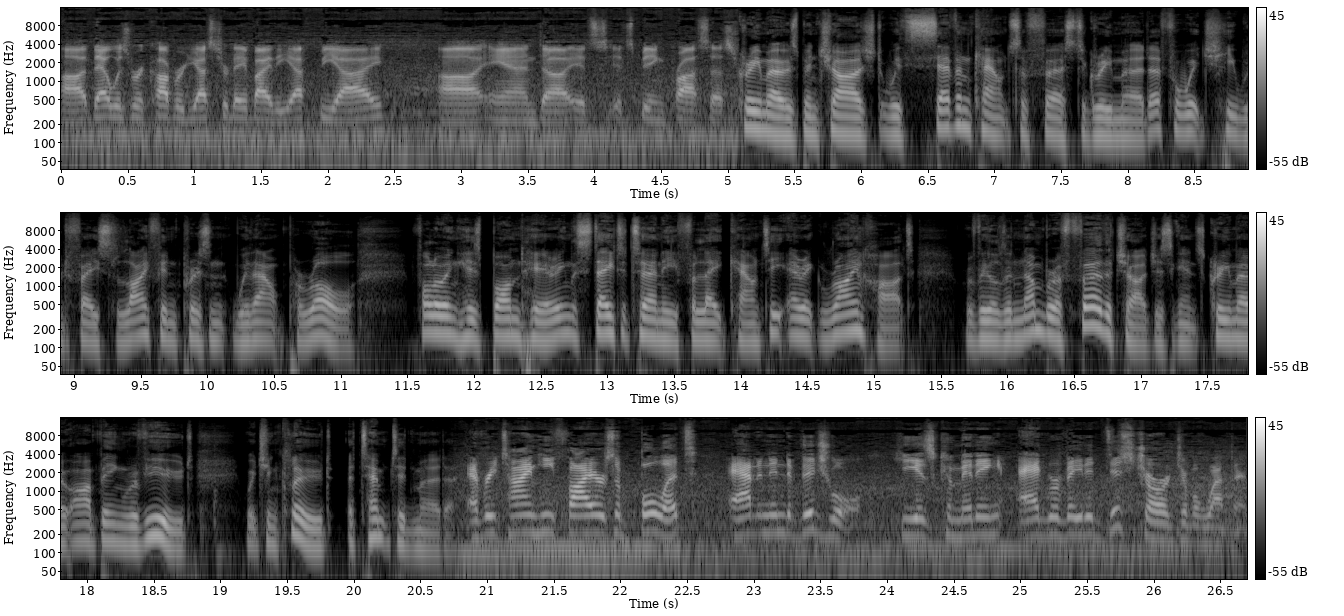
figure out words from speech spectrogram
Uh, that was recovered yesterday by the FBI, uh, and uh, it's it's being processed. Crimo has been charged with seven counts of first degree murder, for which he would face life in prison without parole. Following his bond hearing, the state attorney for Lake County, Eric Rinehart, revealed a number of further charges against Crimo are being reviewed, which include attempted murder. Every time he fires a bullet at an individual, he is committing aggravated discharge of a weapon,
